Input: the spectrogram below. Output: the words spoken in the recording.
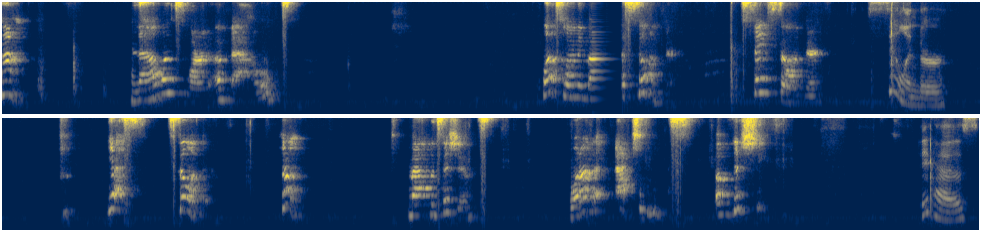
hmm. Now let's learn about let's learn about a cylinder. Say cylinder. Cylinder. Yes, cylinder. Hmm. Mathematicians, what are the attributes of this shape? It has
